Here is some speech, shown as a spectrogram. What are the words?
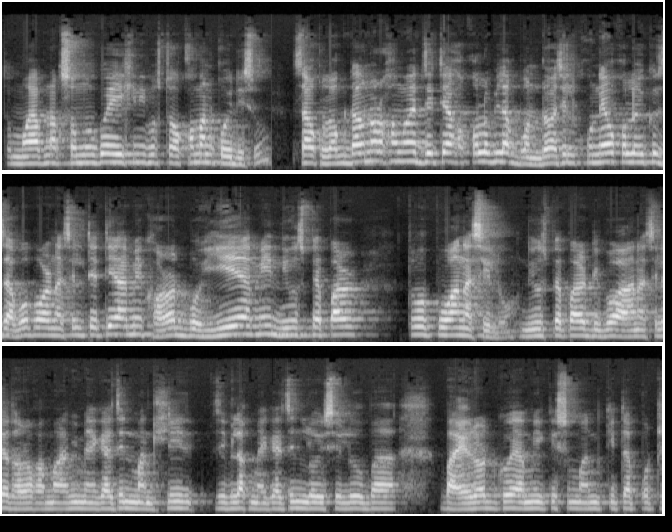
তো মই আপোনাক চমুকৈ এইখিনি বস্তু অকণমান কৈ দিছোঁ। চাওক লকডাউনৰ সময়ত যেতিয়া সকলোবিলাক বন্ধ আছিল কোনেও ক'লৈকো যাব পৰা নাছিল তেতিয়া আমি ঘৰত বহিয়ে আমি নিউজ পেপাৰ তো পোৱা নাছিলোঁ। নিউজ পেপাৰ দিব অহা নাছিলে ধৰক আমাৰ আমি মেগাজিন মান্থলি যিবিলাক মেগাজিন লৈছিলোঁ বা বাহিৰত গৈ আমি কিছুমান কিতাপ পত্ৰ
